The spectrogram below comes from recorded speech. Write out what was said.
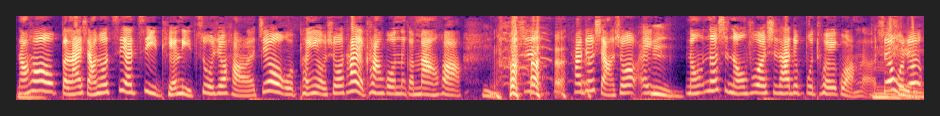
然后本来想说自己在自己田里做就好了，结果我朋友说他也看过那个漫画，可是他就想说，哎，农那是农夫的事，他就不推广了，所以我就。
